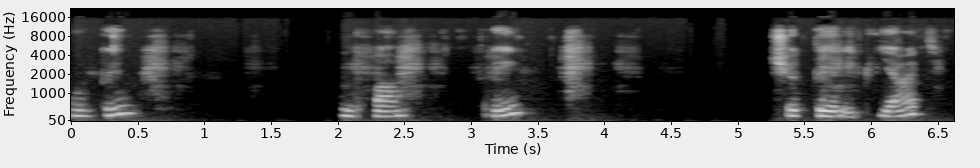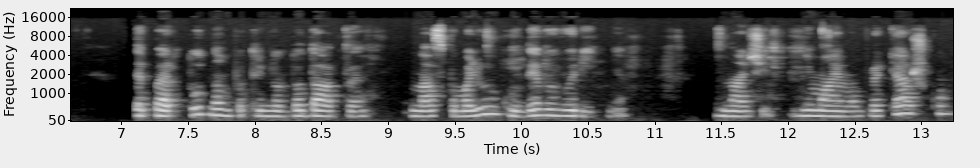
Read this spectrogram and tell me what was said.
Один, два, три, чотири, п'ять. Тепер тут нам потрібно додати, у нас по малюнку йде виворітня. Значить, піднімаємо протяжку.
